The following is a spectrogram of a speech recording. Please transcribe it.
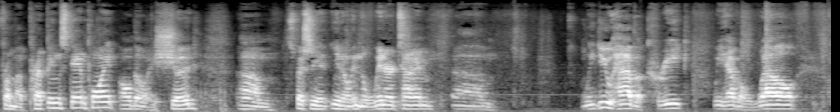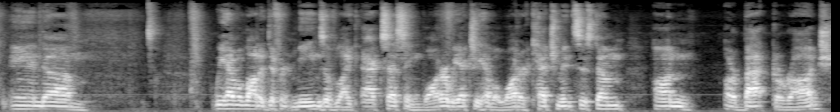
from a prepping standpoint, although I should, um, especially, you know, in the winter time. We do have a creek, we have a well, and um, we have a lot of different means of like accessing water. We actually have a water catchment system on our back garage.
